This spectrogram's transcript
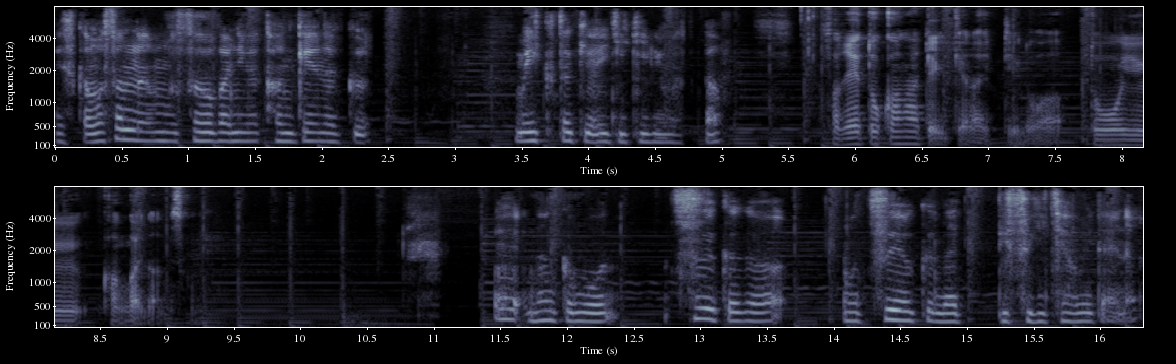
ですか？まあ、そんなんもう相場には関係なく、もう行くときは行き切りますか？下げとかなきゃいけないっていうのは、どういう考えなんですかね？え、なんかもう、通貨がもう強くなりすぎちゃうみたいな。も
